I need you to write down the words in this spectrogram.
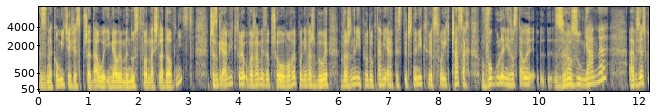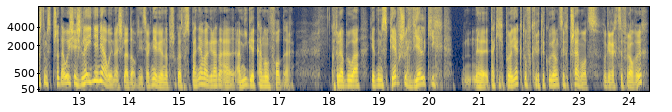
znakomicie się sprzedały i miały mnóstwo naśladownictw, czy z grami, które uważamy za przełomowe, ponieważ były ważnymi produktami artystycznymi, które w swoich czasach w ogóle nie zostały zrozumiane, a w związku z tym sprzedały się źle i nie miały naśladownictw. Jak nie wiem, na przykład wspaniała gra na Amigę Canon Fodder która była jednym z pierwszych wielkich takich projektów krytykujących przemoc w grach cyfrowych,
